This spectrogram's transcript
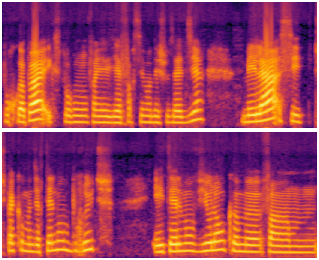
pourquoi pas Explorons. Enfin, il y a- forcément des choses à dire. Mais là, c'est, je sais pas comment dire, tellement brut et tellement violent comme, euh, enfin,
